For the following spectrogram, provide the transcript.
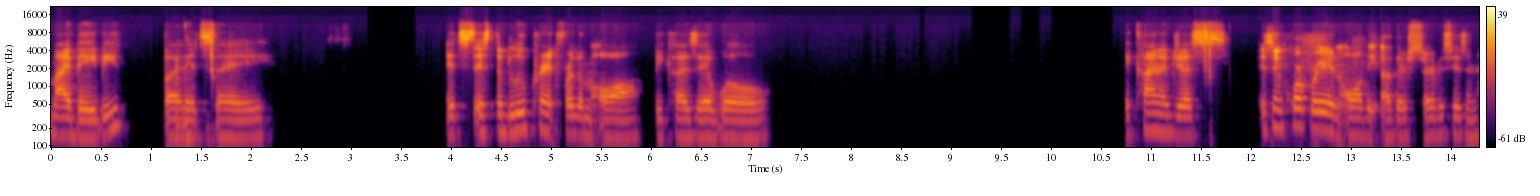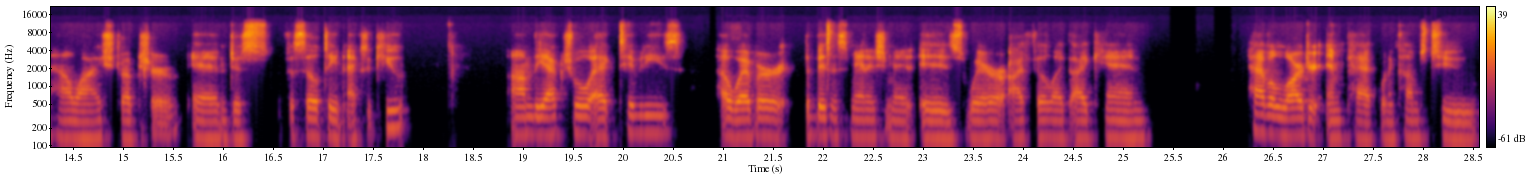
my baby, but mm-hmm. it's a it's it's the blueprint for them all because it will it kind of just it's incorporated in all the other services and how I structure and just facilitate and execute um, the actual activities. However, the business management is where I feel like I can have a larger impact when it comes to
